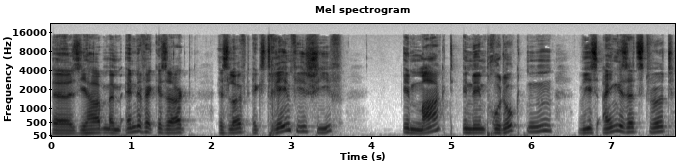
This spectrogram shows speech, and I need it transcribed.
Äh, sie haben im Endeffekt gesagt, es läuft extrem viel schief im Markt, in den Produkten, wie es eingesetzt wird,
